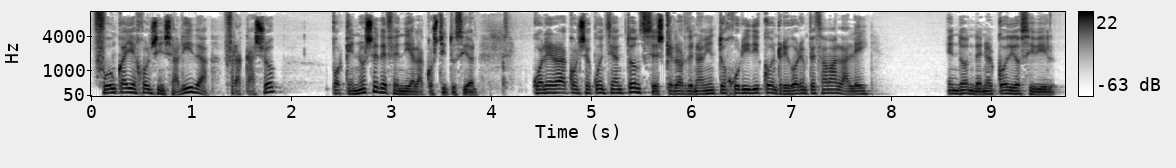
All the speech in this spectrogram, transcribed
fue un callejón sin salida, fracasó porque no se defendía la Constitución. ¿Cuál era la consecuencia entonces? Que el ordenamiento jurídico en rigor empezaba la ley. ¿En dónde? En el Código Civil.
